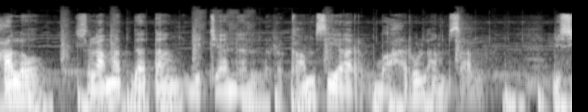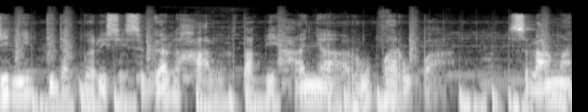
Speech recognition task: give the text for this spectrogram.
Halo, selamat datang di channel Rekam Siar Baharul Amsal. Di sini tidak berisi segala hal, tapi hanya rupa-rupa. Selamat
